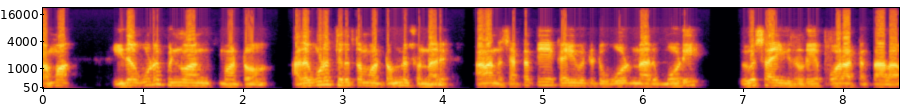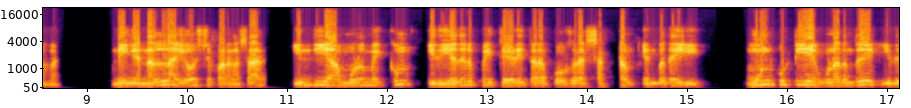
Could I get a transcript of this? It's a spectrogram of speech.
கமா இதை கூட பின்வாங்க மாட்டோம். அதை கூட திருத்த மாட்டோம்னு சொன்னாரு. ஆனா அந்த சட்டத்தையே கைவிட்டுட்டு ஓடினாரு மோடி விவசாயிகளுடைய போராட்டம் தாழாம நீங்க நல்லா யோசிச்சு பாருங்க சார். இந்தியா முழுமைக்கும் இது எதிர்ப்பை தேடித்தரப்போகிற சட்டம் என்பதை முன்கூட்டியே உணர்ந்து இது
